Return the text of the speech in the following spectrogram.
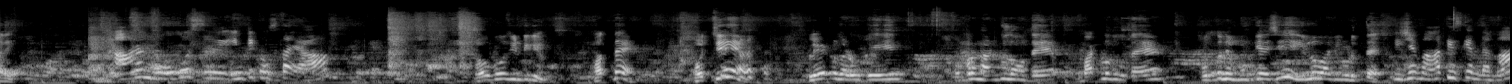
అది. ఆనంద్ రోబోస్ ఇంటికి వస్తాయా? రోబోస్ ఇంటికి? వస్తే వచ్చి ప్లేట్లు కడుగుతాయి శుభ్రంగా అంట్లు తోముతాయి బట్టలు దుకుతాయి పొద్దున్నే ముగ్గేసి ఇల్లు వాకిలు ఉడుతాయి నిజమా? తీసుకెళ్దామా?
